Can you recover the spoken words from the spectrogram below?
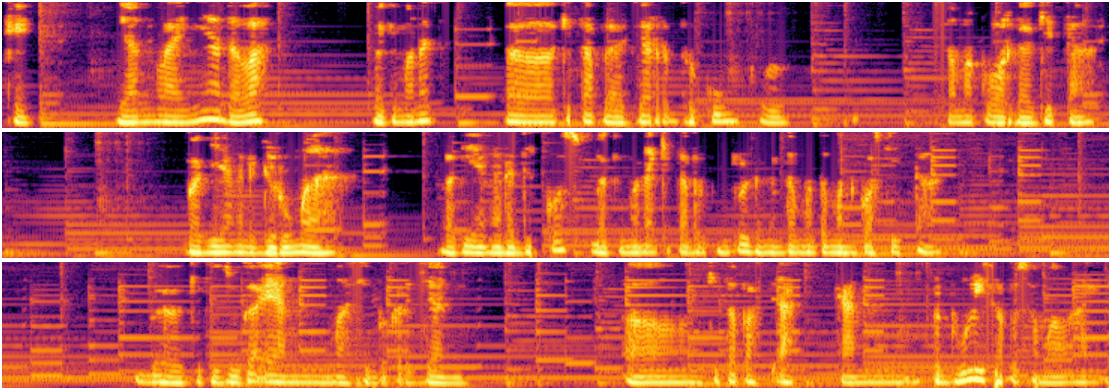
Oke yang lainnya adalah bagaimana uh, kita belajar berkumpul sama keluarga kita. Bagi yang ada di rumah bagi yang ada di kos bagaimana kita berkumpul dengan teman-teman kos kita? Begitu juga yang masih bekerja nih. Uh, kita pasti akan peduli satu sama lain.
